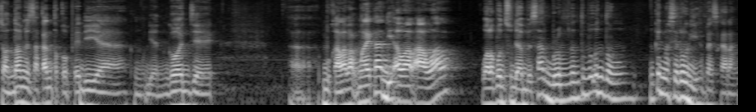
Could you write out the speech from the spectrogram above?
Contoh misalkan Tokopedia, kemudian Gojek, uh, Bukalapak. Mereka di awal-awal walaupun sudah besar belum tentu untung. Mungkin masih rugi sampai sekarang.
